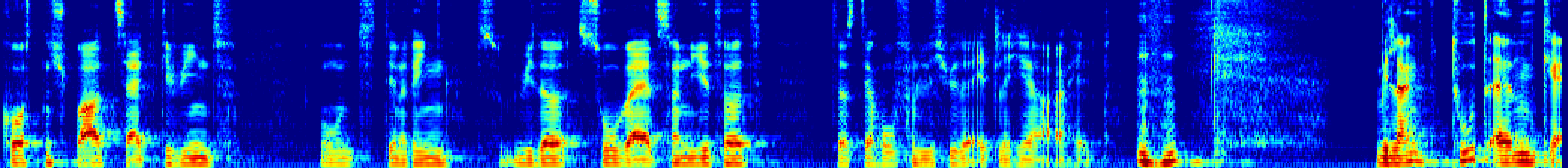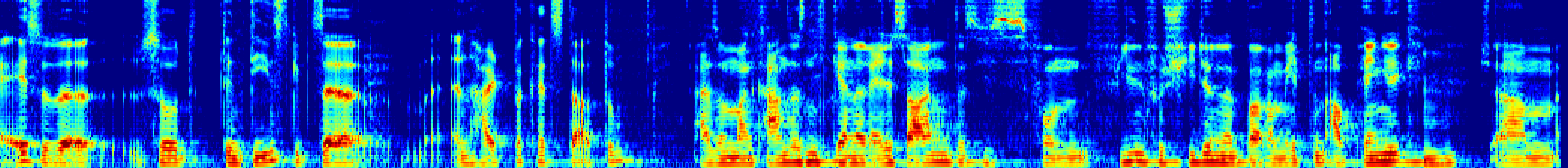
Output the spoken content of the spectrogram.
Kosten spart, Zeit gewinnt und den Ring wieder so weit saniert hat, dass der hoffentlich wieder etliche Jahre hält. Mhm. Wie lange tut ein Gleis oder so den Dienst? Gibt es da ein Haltbarkeitsdatum? Also man kann das nicht generell sagen, das ist von vielen verschiedenen Parametern abhängig. Mhm. Ähm,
